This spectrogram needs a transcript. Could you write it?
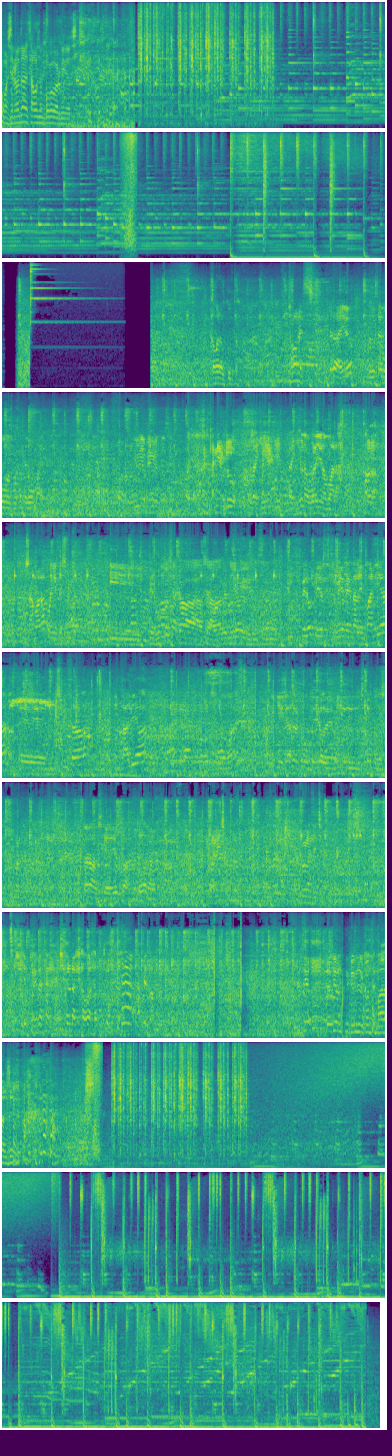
Como se nota, estamos un poco dormidos. Cámara oculta. Chavales, ¿Qué tal ha ido? Nosotros tenemos bastante bomba, ¿eh? Bueno, yo voy primero entonces. Está ni aquí. Pues aquí, aquí, aquí una buena y una mala. Hola. O sea, mala porque es de Suiza. Y Que el mundo se acaba, o sea, ha venido y espero que ellos estuvieran en Alemania, en Suiza, Italia, seguro más. Y que quiera hacer como un pedido de 1500 o así. No, no, si ellos trabajan todo, no. Lo ha dicho. No lo has dicho. Quiero una cámara. ¿Qué? Yo soy el content manager.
